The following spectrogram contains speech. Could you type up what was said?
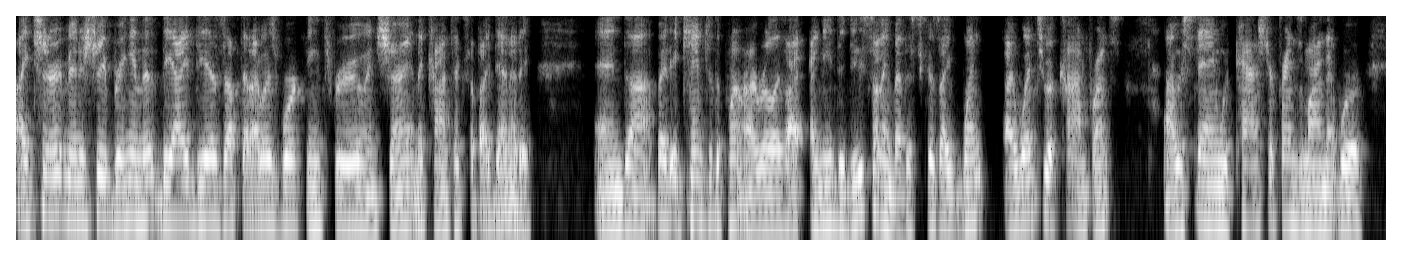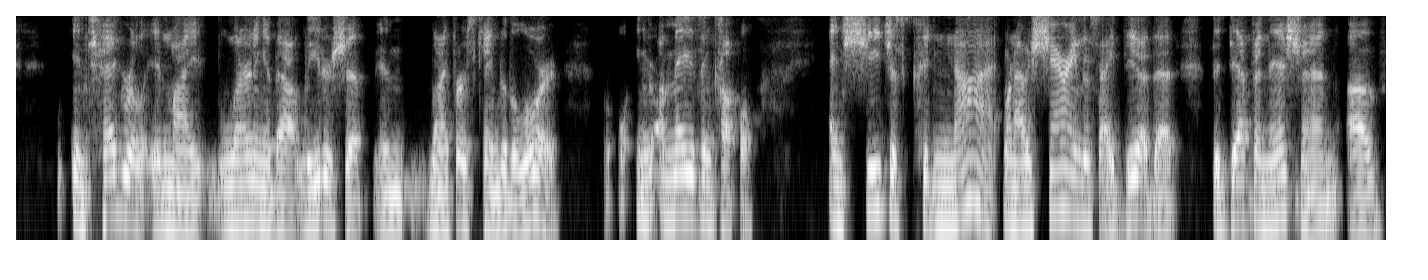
itinerant ministry, bringing the, the ideas up that I was working through and sharing it in the context of identity. And uh, but it came to the point where I realized I, I need to do something about this because I went I went to a conference. I was staying with pastor friends of mine that were integral in my learning about leadership in when I first came to the Lord. Amazing couple. And she just could not, when I was sharing this idea that the definition of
